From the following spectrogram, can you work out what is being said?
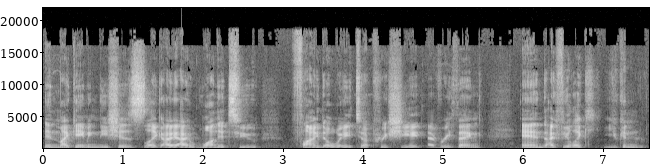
in my gaming niches. Like I, I wanted to find a way to appreciate everything, and I feel like you can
